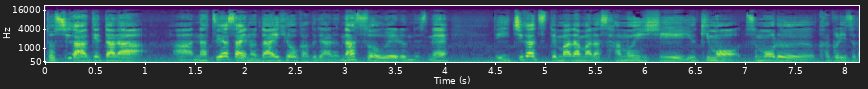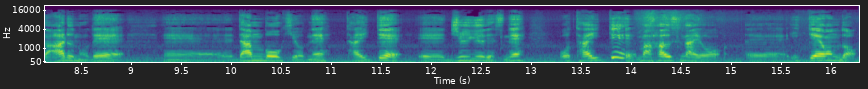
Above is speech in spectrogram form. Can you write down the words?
年が明けたら、あ夏野菜の代表格であるナスを植えるんですね。で、1月ってまだまだ寒いし、雪も積もる確率があるので、えー、暖房機をね、炊いて、えー、重油ですね、を炊いて、まあ、ハウス内を、えー、一定温度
